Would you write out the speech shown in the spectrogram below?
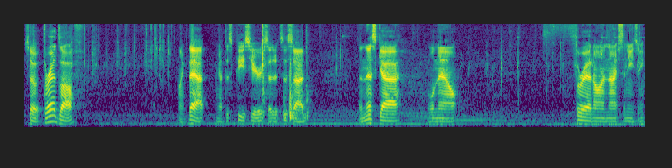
So it threads off like that. I got this piece here, set it to the side. And this guy will now thread on nice and easy.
